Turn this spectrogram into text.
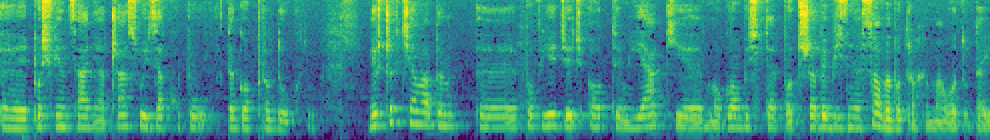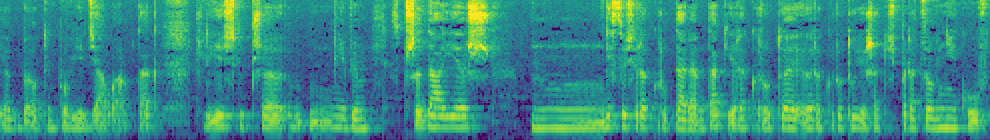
yy, poświęcania czasu i zakupu tego produktu. Jeszcze chciałabym y, powiedzieć o tym, jakie mogą być te potrzeby biznesowe, bo trochę mało tutaj jakby o tym powiedziałam, tak? Czyli jeśli, prze, nie wiem, sprzedajesz jesteś rekruterem, tak, i rekrutujesz jakichś pracowników,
